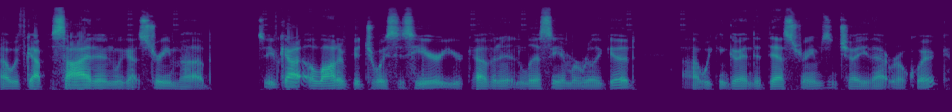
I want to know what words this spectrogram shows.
Uh, we've got Poseidon, we've got Stream Hub. So you've got a lot of good choices here. Your Covenant and Elysium are really good. Uh, we can go into death streams and show you that real quick.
